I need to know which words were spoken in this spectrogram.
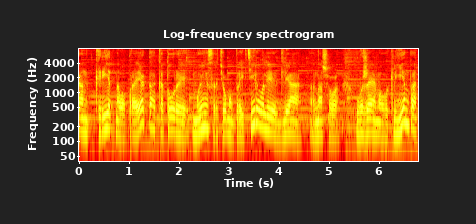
конкретного проекта, который мы с Артемом проектировали для нашего уважаемого клиента.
